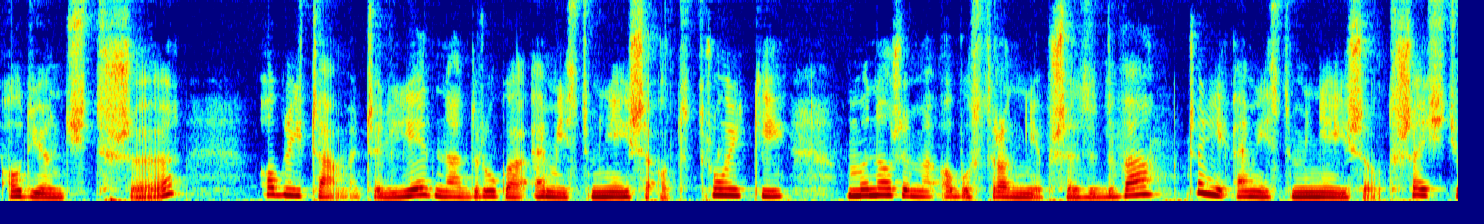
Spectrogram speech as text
odjąć 3, obliczamy, czyli 1 druga m jest mniejsza od trójki, mnożymy obustronnie przez 2, czyli m jest mniejsze od 6,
